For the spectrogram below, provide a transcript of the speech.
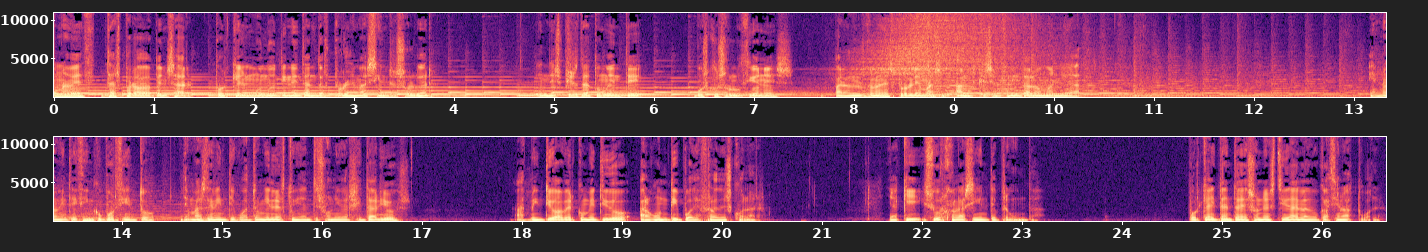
¿Alguna vez te has parado a pensar por qué el mundo tiene tantos problemas sin resolver? En Despierta tu mente busco soluciones para los grandes problemas a los que se enfrenta la humanidad. El 95% de más de 24.000 estudiantes universitarios admitió haber cometido algún tipo de fraude escolar. Y aquí surge la siguiente pregunta. ¿Por qué hay tanta deshonestidad en la educación actual?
